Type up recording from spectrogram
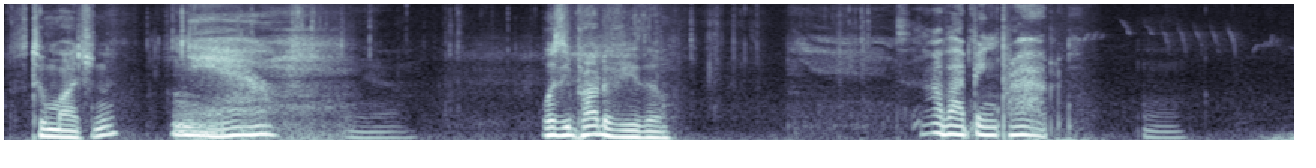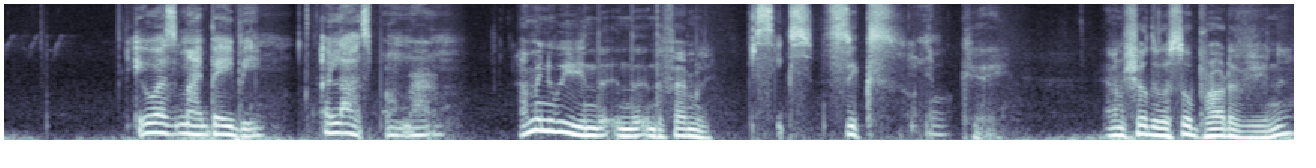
It's too much, no? Yeah. Was he proud of you though? It's not about being proud. It was my baby. A last bomber. How many were you in the in the, in the family? Six. Six. Okay. And I'm sure they were so proud of you, no?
